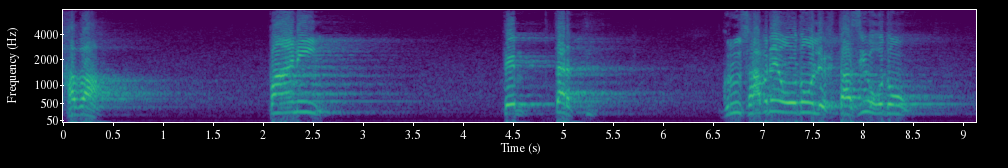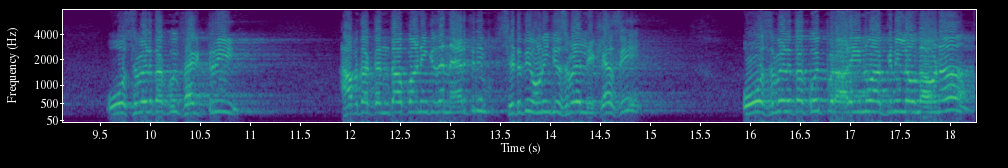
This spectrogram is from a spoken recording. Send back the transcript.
ਹਵਾ, ਪਾਣੀ ਤੇ ਧਰਤੀ। ਗੁਰੂ ਸਾਹਿਬ ਨੇ ਉਦੋਂ ਲਿਖਤਾ ਸੀ, ਉਦੋਂ। ਉਸ ਵੇਲੇ ਤਾਂ ਕੋਈ ਫੈਕਟਰੀ, ਆਪਦਾ ਗੰਦਾ ਪਾਣੀ ਕਿਸੇ ਨਹਿਰ 'ਚ ਨਹੀਂ ਸਿੱਟਦੀ ਹੋਣੀ ਜਿਸ ਵੇਲੇ ਲਿਖਿਆ ਸੀ। ਉਸ ਵੇਲੇ ਤਾਂ ਕੋਈ ਪਰਾਲੀ ਨੂੰ ਅੱਗ ਨਹੀਂ ਲਾਉਂਦਾ ਹੋਣਾ।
